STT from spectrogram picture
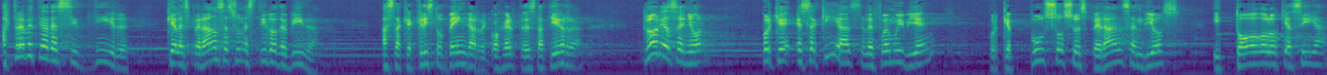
Atrévete a decidir que la esperanza es un estilo de vida hasta que Cristo venga a recogerte de esta tierra. Gloria al Señor, porque Ezequías le fue muy bien, porque puso su esperanza en Dios y todo lo que hacía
